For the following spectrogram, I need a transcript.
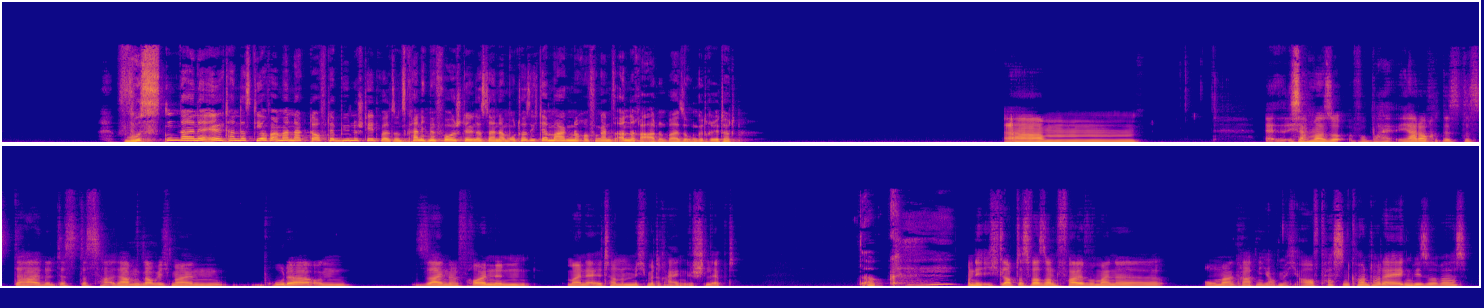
Wussten deine Eltern, dass die auf einmal nackt auf der Bühne steht? Weil sonst kann ich mir vorstellen, dass deiner Mutter sich der Magen noch auf eine ganz andere Art und Weise umgedreht hat. Ähm, äh, ich sag mal so, wobei, ja doch, das, das, da, das, das, da haben, glaube ich, mein Bruder und seine Freundin meine Eltern und mich mit reingeschleppt. Okay. Und ich glaube, das war so ein Fall, wo meine Oma gerade nicht auf mich aufpassen konnte oder irgendwie sowas.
